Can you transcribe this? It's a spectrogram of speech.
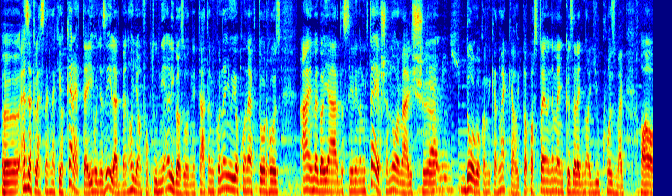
ö, ezek lesznek neki a keretei, hogy az életben hogyan fog tudni eligazodni. Tehát amikor ne nyúlj a konnektorhoz, állj meg a járda szélén, amik teljesen normális ö, dolgok, amiket meg kell, hogy tapasztaljon, nem menj közel egy nagy lyukhoz, meg a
